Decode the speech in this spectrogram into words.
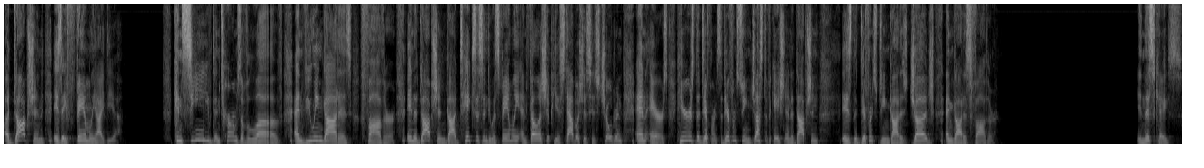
Adoption is a family idea conceived in terms of love and viewing God as Father. In adoption, God takes us into his family and fellowship. He establishes his children and heirs. Here's the difference the difference between justification and adoption is the difference between God as judge and God as Father. In this case,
